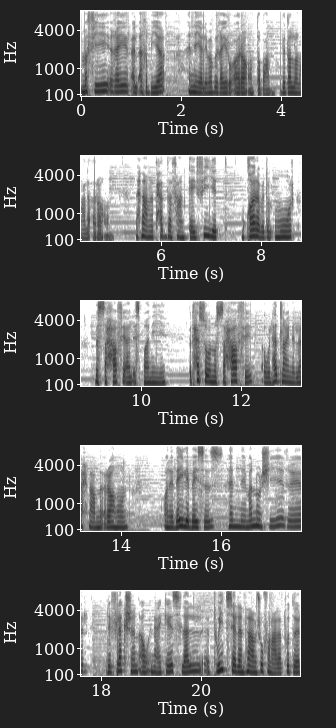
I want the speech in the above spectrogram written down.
ما في غير الأغبياء هن يلي ما بيغيروا آرائهم طبعا بضلهم على آرائهم. نحن عم نتحدث عن كيفية مقاربة الأمور بالصحافة الإسبانية. بتحسوا إنه الصحافة أو ال headline اللي نحن عم نقراهم on a daily basis. هن منهم شيء غير reflection أو انعكاس لل tweets اللي نحن عم نشوفهم على تويتر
